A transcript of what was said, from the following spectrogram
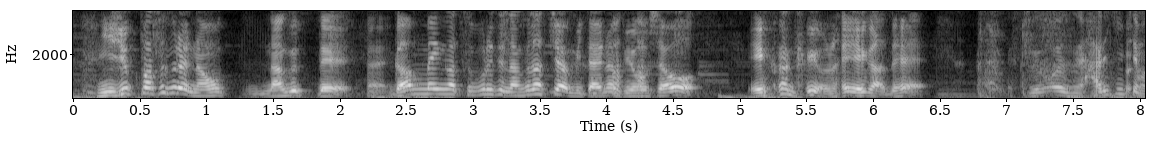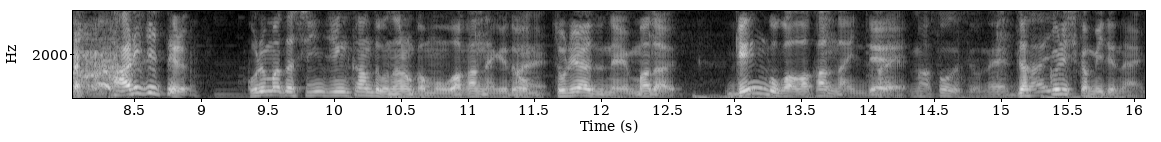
20発ぐらい殴って、はい。顔面が潰れてなくなっちゃうみたいな描写を描くような映画で。すごいですね。張り切ってますね。張り切ってる。これまた新人監督なのかも分かんないけど、はい。とりあえずねまだ言語が分かんないんで、はい。まあそうですよね。ざっくりしか見てない。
